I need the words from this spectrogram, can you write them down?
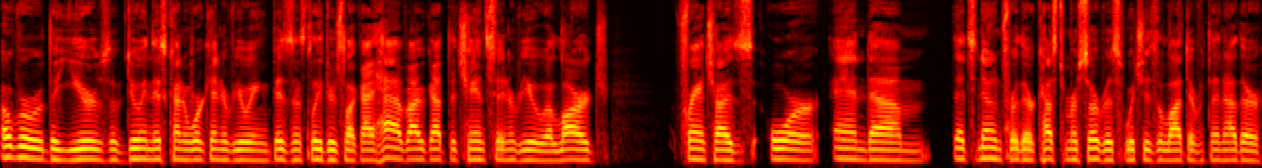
over the years of doing this kind of work, interviewing business leaders like I have, I've got the chance to interview a large franchise or and um, that's known for their customer service, which is a lot different than other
